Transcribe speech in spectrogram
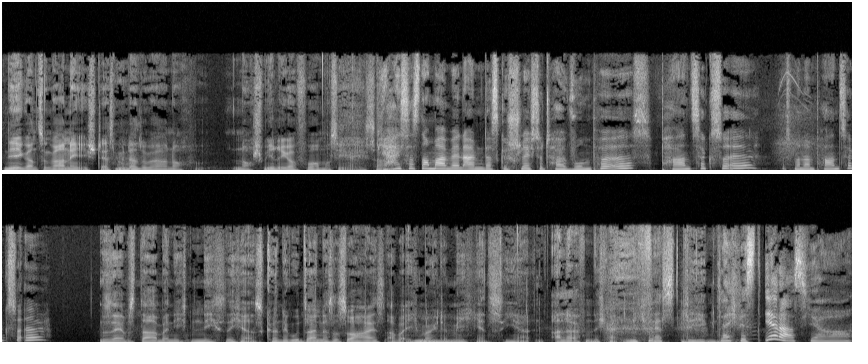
Nee, ganz und gar nicht. Ich stelle es mir Mhm. da sogar noch, noch schwieriger vor, muss ich ehrlich Wie sagen. heißt das nochmal, wenn einem das Geschlecht total Wumpe ist? Pansexuell? Ist man dann pansexuell? Selbst da bin ich nicht sicher. Es könnte gut sein, dass es so heißt, aber ich möchte Mhm. mich jetzt hier in aller Öffentlichkeit nicht festlegen. Vielleicht wisst ihr das ja.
